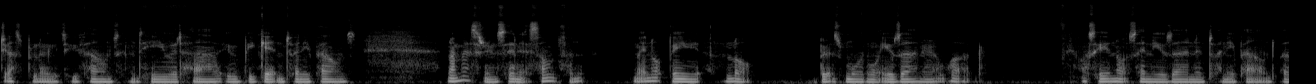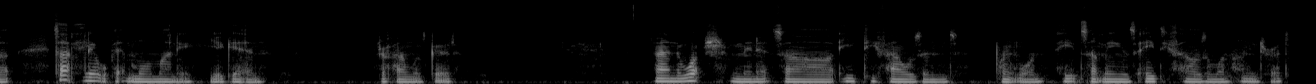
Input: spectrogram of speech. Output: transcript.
just below 2000 he would have, he would be getting £20. And I messaged him saying it's something. It may not be a lot, but it's more than what he was earning at work. Obviously, you're not saying he was earning £20, but it's that little bit more money you're getting, which was good and the watch minutes are 80,000.1 eight that means 80,100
